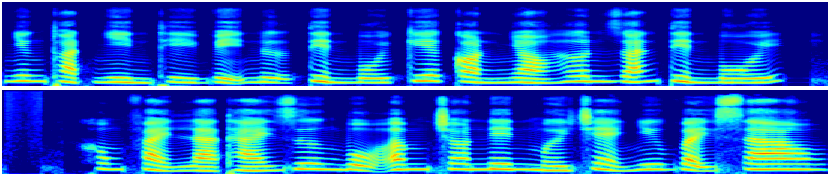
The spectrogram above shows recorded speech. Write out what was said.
Nhưng thoạt nhìn thì vị nữ tiền bối kia còn nhỏ hơn doãn tiền bối. Không phải là thái dương bổ âm cho nên mới trẻ như vậy sao?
